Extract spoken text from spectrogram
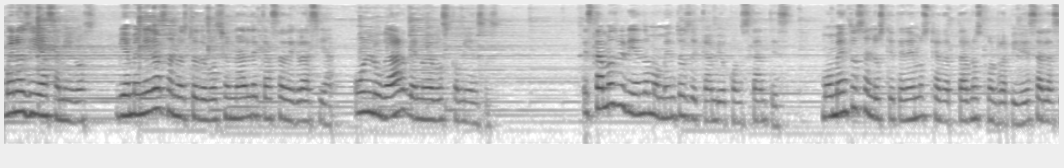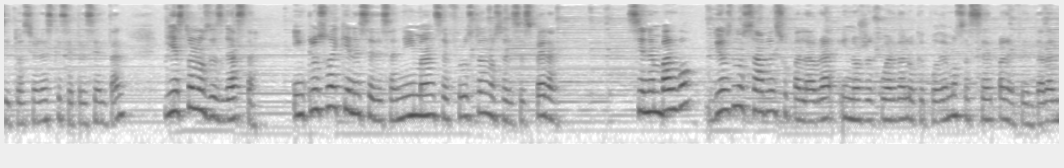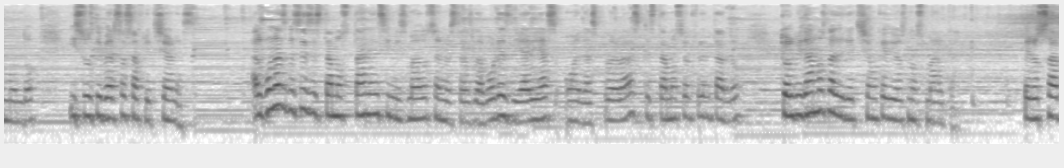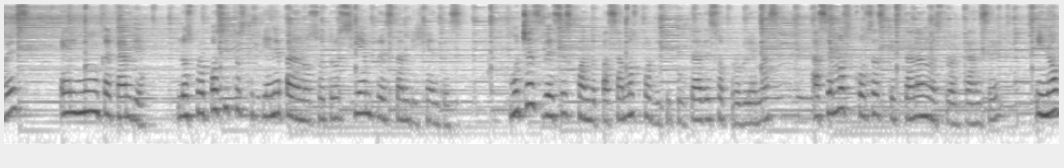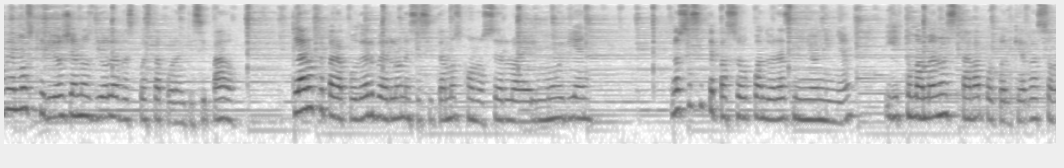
Buenos días amigos, bienvenidos a nuestro devocional de Casa de Gracia, un lugar de nuevos comienzos. Estamos viviendo momentos de cambio constantes, momentos en los que tenemos que adaptarnos con rapidez a las situaciones que se presentan y esto nos desgasta. Incluso hay quienes se desaniman, se frustran o se desesperan. Sin embargo, Dios nos habla en su palabra y nos recuerda lo que podemos hacer para enfrentar al mundo y sus diversas aflicciones. Algunas veces estamos tan ensimismados en nuestras labores diarias o en las pruebas que estamos enfrentando que olvidamos la dirección que Dios nos marca. Pero sabes, Él nunca cambia. Los propósitos que tiene para nosotros siempre están vigentes. Muchas veces cuando pasamos por dificultades o problemas, hacemos cosas que están a nuestro alcance y no vemos que Dios ya nos dio la respuesta por anticipado. Claro que para poder verlo necesitamos conocerlo a Él muy bien. No sé si te pasó cuando eras niño o niña y tu mamá no estaba por cualquier razón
